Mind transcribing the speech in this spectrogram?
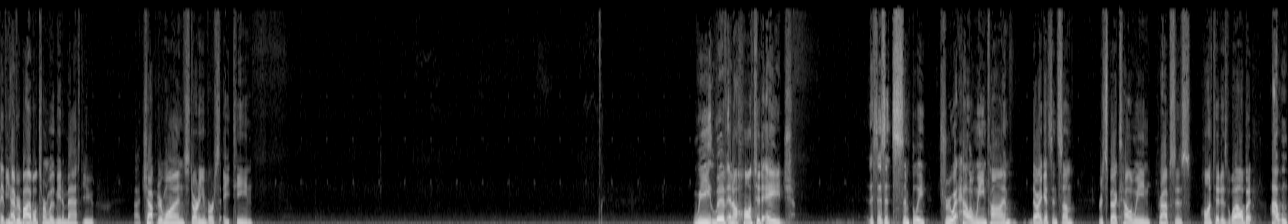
If you have your Bible, turn with me to Matthew uh, chapter 1, starting in verse 18. We live in a haunted age. This isn't simply true at Halloween time though I guess in some respects Halloween perhaps is haunted as well. But I'm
